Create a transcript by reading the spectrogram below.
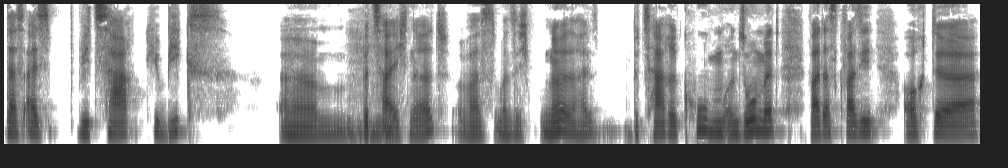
das als bizarre Cubics ähm, mhm. bezeichnet, was man sich, ne, heißt bizarre Kuben und somit war das quasi auch der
